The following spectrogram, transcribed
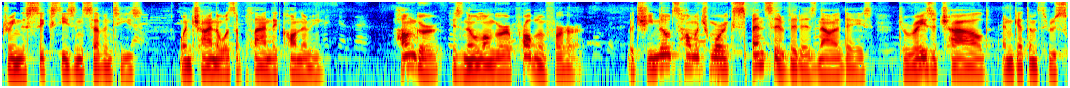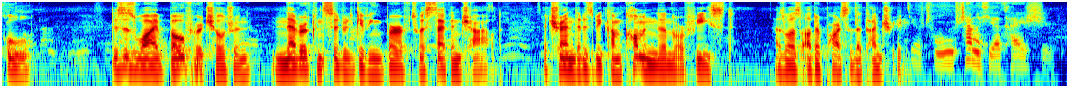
during the 60s and 70s when China was a planned economy. Hunger is no longer a problem for her, but she notes how much more expensive it is nowadays to raise a child and get them through school. This is why both her children never considered giving birth to a second child, a trend that has become common in the Northeast. as well as other parts of the country.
